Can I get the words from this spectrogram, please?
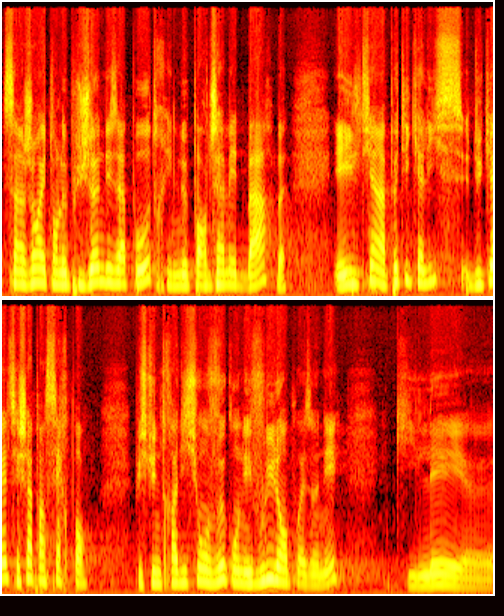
Saint Jean étant le plus jeune des apôtres, il ne porte jamais de barbe et il tient un petit calice duquel s'échappe un serpent, puisqu'une tradition veut qu'on ait voulu l'empoisonner, qu'il ait euh,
